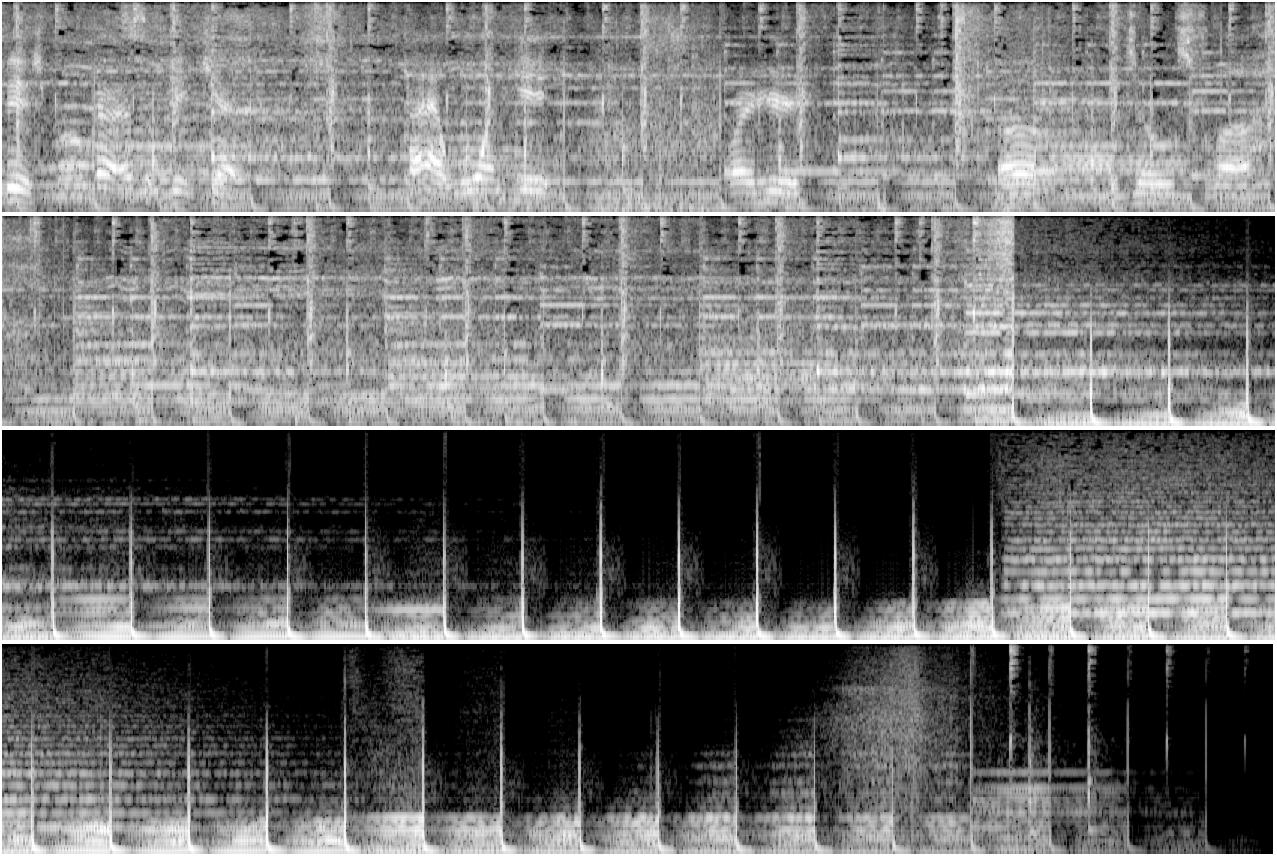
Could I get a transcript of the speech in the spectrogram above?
Fish, bro. That's a big cat. I had one hit right here. Uh, the Joe's fly.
